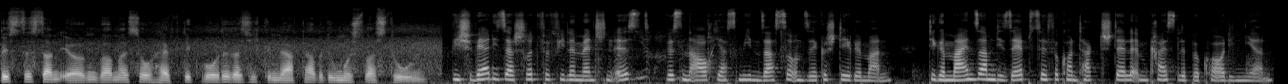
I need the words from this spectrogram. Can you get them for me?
bis das dann irgendwann mal so heftig wurde, dass ich gemerkt habe, du musst was tun. Wie schwer dieser Schritt für viele Menschen ist, wissen auch Jasmin Sasse und Silke Stegelmann, die gemeinsam die Selbsthilfe-Kontaktstelle im Kreis Lippe koordinieren.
